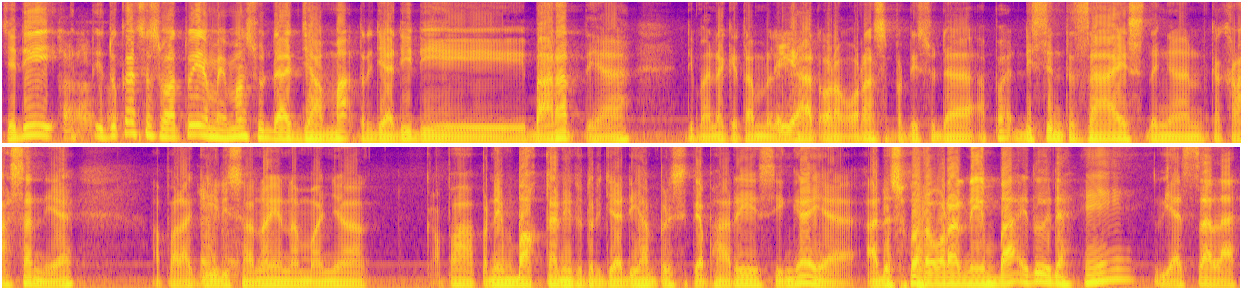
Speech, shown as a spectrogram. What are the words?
Jadi itu kan sesuatu yang memang sudah jamak terjadi di barat ya, di mana kita melihat orang-orang seperti sudah apa desensitize dengan kekerasan ya. Apalagi di sana yang namanya apa penembakan itu terjadi hampir setiap hari sehingga ya ada suara orang nembak itu udah eh biasalah.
